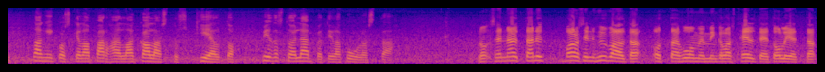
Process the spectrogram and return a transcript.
21,7. Langinkoskella on parhaillaan kalastuskielto. Miltä tuo lämpötila kuulostaa? No se näyttää nyt varsin hyvältä ottaen huomioon minkälaiset helteet oli, että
